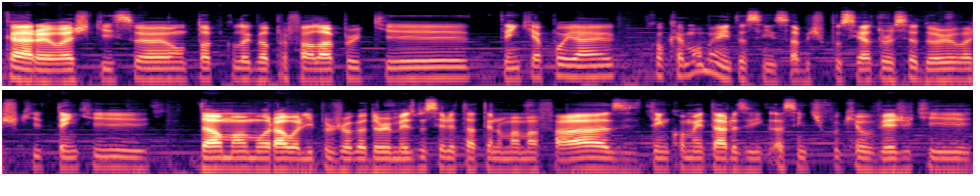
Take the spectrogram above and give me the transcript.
Cara, eu acho que isso é um tópico legal para falar porque tem que apoiar em qualquer momento, assim, sabe? Tipo, se é torcedor, eu acho que tem que dar uma moral ali pro jogador, mesmo se ele tá tendo uma má fase. Tem comentários, assim, tipo, que eu vejo que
